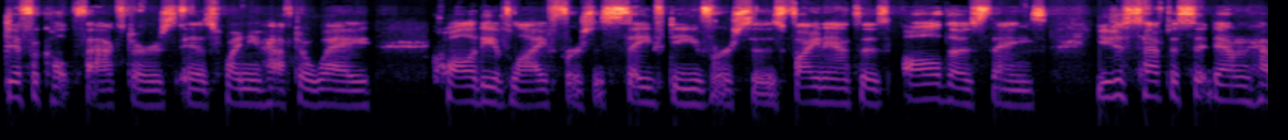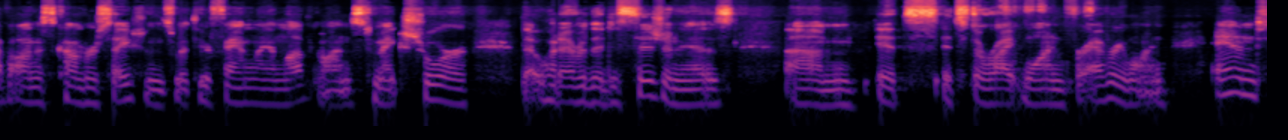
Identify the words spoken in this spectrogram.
difficult factors is when you have to weigh quality of life versus safety versus finances, all those things. You just have to sit down and have honest conversations with your family and loved ones to make sure that whatever the decision is, um, it's it's the right one for everyone. And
